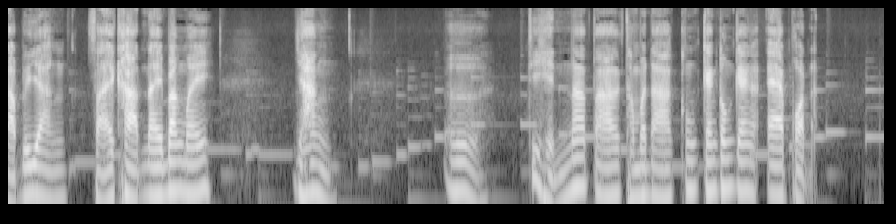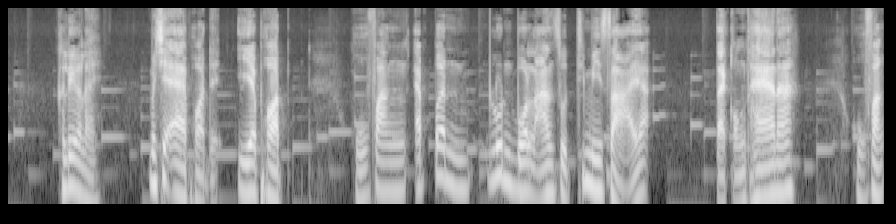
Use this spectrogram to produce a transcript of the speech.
ดับหรือยัง สายขาดในบ้างไหม ยัง เออ ที่เห็นหน้าตาธรรมดากองแกงกองแกงอะแอร์พอดอะเขาเรียกอะไร ไม่ใช่ AirPod เอียร์พอดหูฟัง Apple รุ่นโบราณสุดที่มีสายอะแต่ของแท้นะ หูฟัง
